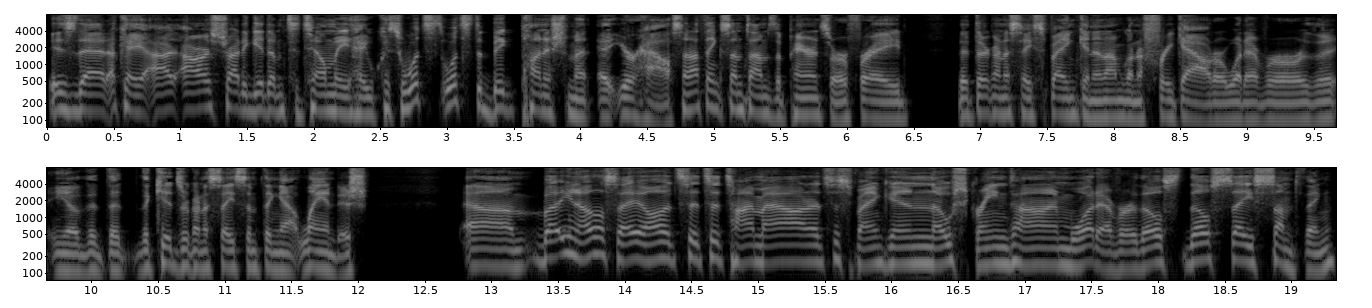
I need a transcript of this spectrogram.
is that okay? I, I always try to get them to tell me, hey, so what's what's the big punishment at your house? And I think sometimes the parents are afraid that they're going to say spanking and I'm going to freak out or whatever, or the you know that the, the kids are going to say something outlandish. Um, but you know they'll say, oh, it's it's a timeout, it's a spanking, no screen time, whatever. They'll they'll say something.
